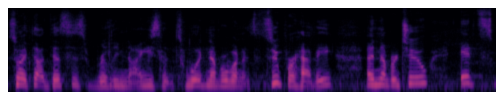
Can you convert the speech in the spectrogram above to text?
So I thought this is really nice. It's wood. Number one, it's super heavy, and number two, it's.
